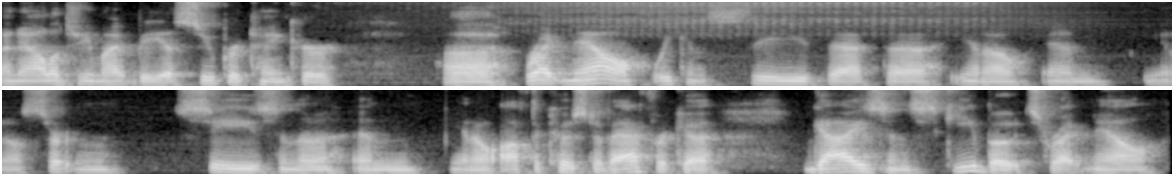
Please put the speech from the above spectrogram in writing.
analogy might be a super tanker. Uh, right now, we can see that uh, you know in you know certain seas in the and you know off the coast of Africa, guys in ski boats right now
